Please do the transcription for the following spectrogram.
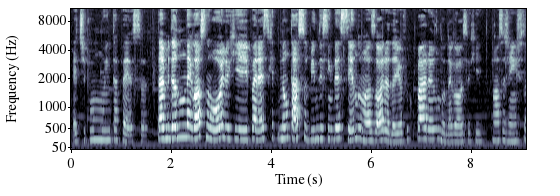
É tipo muita peça. Tá me dando um negócio no olho que parece que não tá subindo e sim descendo umas horas, daí eu fico parando o negócio aqui. Nossa, gente, tô...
